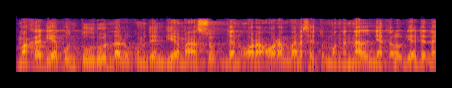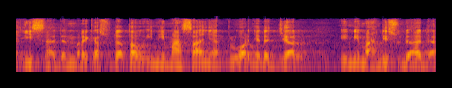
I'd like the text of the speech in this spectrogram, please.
Maka dia pun turun lalu kemudian dia masuk dan orang-orang pada saat itu mengenalnya kalau dia adalah Isa dan mereka sudah tahu ini masanya keluarnya Dajjal ini Mahdi sudah ada.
